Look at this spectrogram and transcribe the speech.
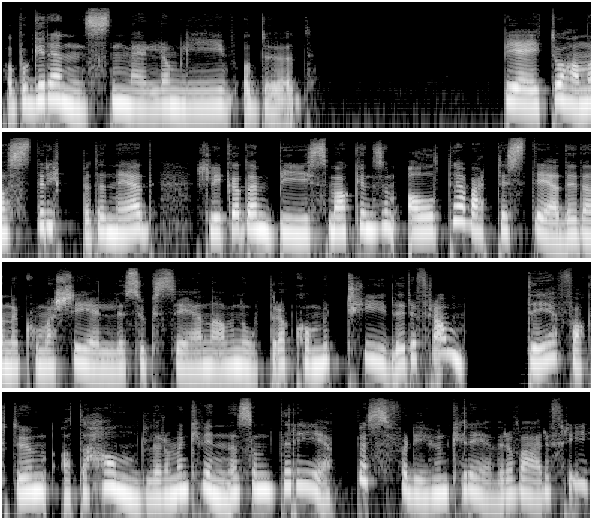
og på grensen mellom liv og død. Beito han har strippet det ned, slik at den bismaken som alltid har vært til stede i denne kommersielle suksessen av en opera, kommer tydeligere fram. Det faktum at det handler om en kvinne som drepes fordi hun krever å være fri.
